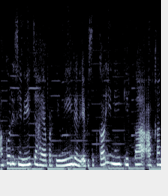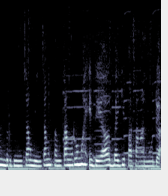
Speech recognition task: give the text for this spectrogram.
Aku di sini Cahaya Pertiwi dan di episode kali ini kita akan berbincang-bincang tentang rumah ideal bagi pasangan muda.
